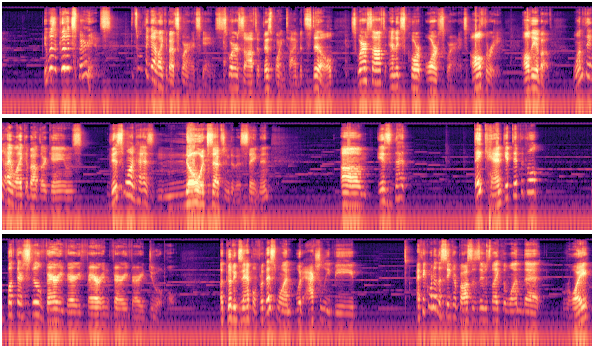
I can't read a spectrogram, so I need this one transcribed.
it was a good experience. That's one thing I like about Square Enix games. Squaresoft at this point in time, but still, Squaresoft, Enix Corp, or Square Enix. All three. All the above. One thing I like about their games, this one has no exception to this statement, um, is that they can get difficult, but they're still very, very fair and very, very doable. A good example for this one would actually be I think one of the secret bosses, it was like the one that Roy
